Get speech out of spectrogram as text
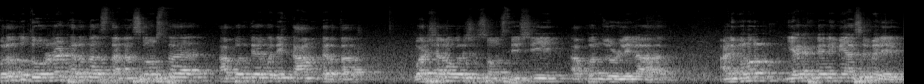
परंतु धोरणं ठरत असताना संस्था आपण त्यामध्ये काम करतात. वर्षानुवर्ष संस्थेशी आपण जोडलेला आहात. आणि म्हणून या ठिकाणी मी असं मिळेल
